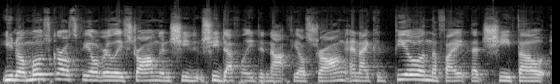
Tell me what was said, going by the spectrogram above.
you know, most girls feel really strong, and she she definitely did not feel strong. And I could feel in the fight that she felt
